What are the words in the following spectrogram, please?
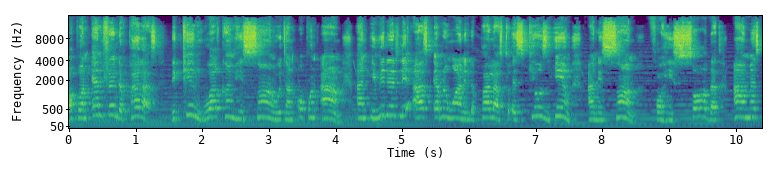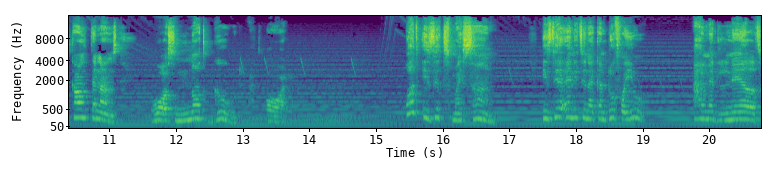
Upon entering the palace, the king welcomed his son with an open arm and immediately asked everyone in the palace to excuse him and his son, for he saw that Ahmed's countenance was not good at all. What is it, my son? Is there anything I can do for you? Ahmed knelt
